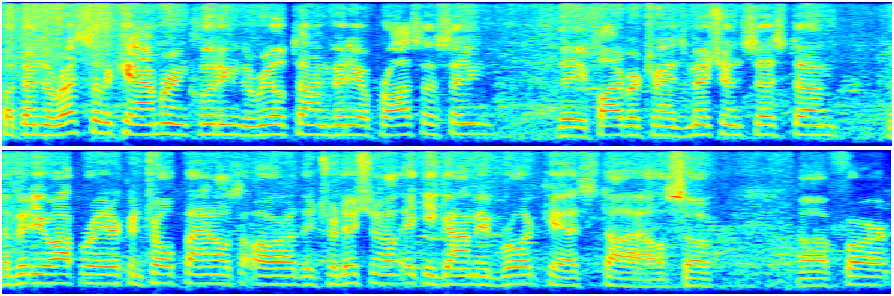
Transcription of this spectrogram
But then the rest of the camera, including the real-time video processing, the fiber transmission system, the video operator control panels are the traditional Ikegami broadcast style. So uh, for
